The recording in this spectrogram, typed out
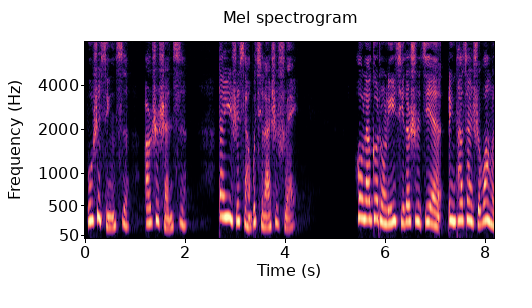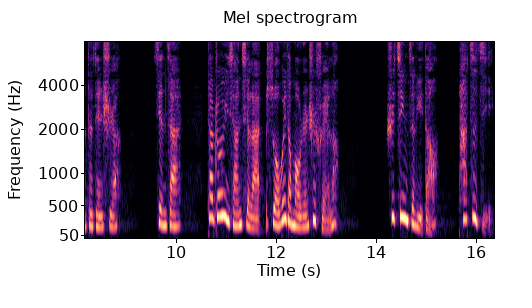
不是形似，而是神似，但一时想不起来是谁。后来各种离奇的事件令他暂时忘了这件事，现在他终于想起来所谓的某人是谁了，是镜子里的他自己。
